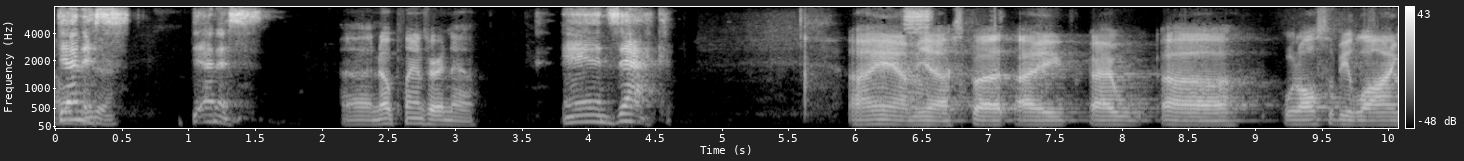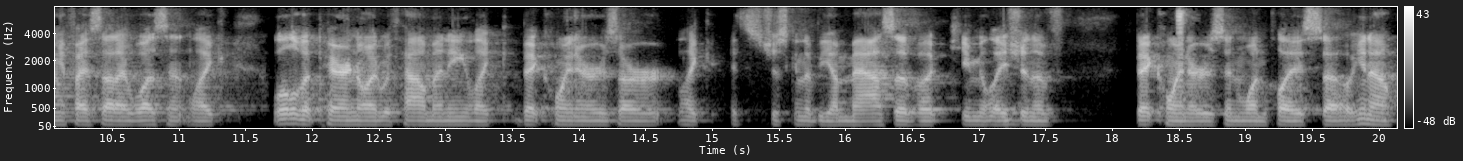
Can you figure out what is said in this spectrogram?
I'll Deniz. Deniz. Uh, no plans right now. And Zack. I am, yes, but I I uh, would also be lying if I said I wasn't like a little bit paranoid with how many like Bitcoiners are like it's just going to be a massive accumulation of Bitcoiners in one place. So you know,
